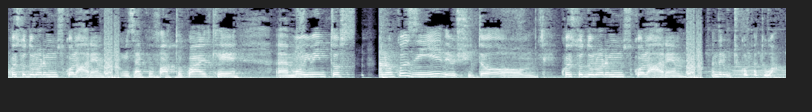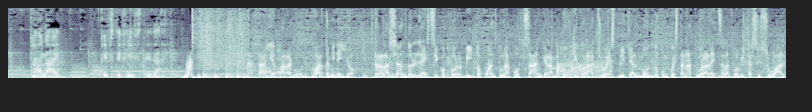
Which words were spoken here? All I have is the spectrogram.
questo dolore muscolare. Mi sa che ho fatto qualche eh, movimento strano così ed è uscito questo dolore muscolare. Andreuccio, colpa tua. No, dai, 50-50, dai. Natalia Paragone, guardami negli occhi, tralasciando il lessico forbito quanto una pozzanghera, ma con che coraggio esplichi al mondo con questa naturalezza la tua vita sessuale?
